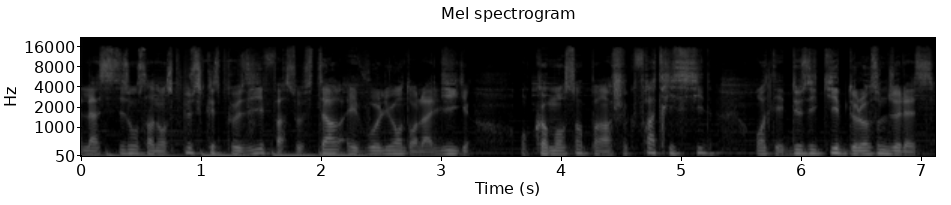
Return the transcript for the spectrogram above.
la saison s'annonce plus qu'explosive face aux stars évoluant dans la ligue, en commençant par un choc fratricide entre les deux équipes de Los Angeles.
